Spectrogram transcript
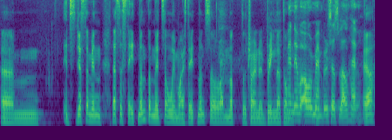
Um, it's just, I mean, that's a statement, and it's only my statement, so I'm not uh, trying to bring that on. Many of our members as well have, yeah.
